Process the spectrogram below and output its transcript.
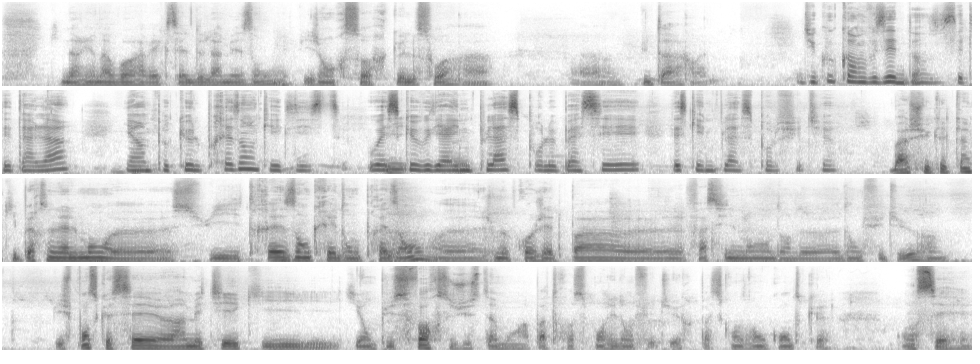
qui n'a rien à voir avec celle de la maison. Et puis, j'en ressors que le soir, à- à plus tard. ouais. Du coup, quand vous êtes dans cet état-là, il y a un peu que le présent qui existe. Ou est-ce vous y a une place pour le passé? Est-ce qu'il y a une place pour le futur? Bah, je suis quelqu'un qui personnellement euh, suis très ancré dans le présent. Euh, je me projette pas euh, facilement dans le, dans le futur. Je pense que c'est euh, un métier qui, qui en plus force justement à pas trop se plonger dans le futur parce qu'on se rend compte que on sait,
